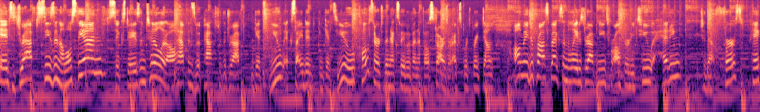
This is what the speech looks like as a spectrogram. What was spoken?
It's draft season, almost the end. Six days until it all happens, but Path to the Draft gets you excited and gets you closer to the next wave of NFL stars. Our experts break down all major prospects and the latest draft needs for all 32 heading to that first pick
